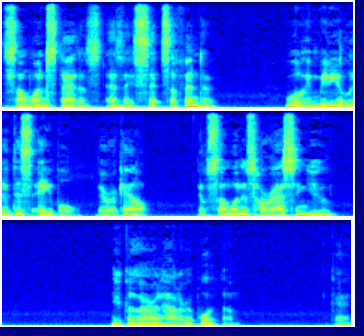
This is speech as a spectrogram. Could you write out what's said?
someone's status as a sex offender, we'll immediately disable their account. If someone is harassing you, you can learn how to report them. Okay?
